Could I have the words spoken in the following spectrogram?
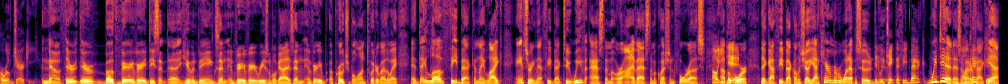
are real jerky. No, they're they're both very very decent uh, human beings and, and very very reasonable guys and, and very approachable on Twitter by the way. And they love feedback and they like answering that feedback too. We've asked them or I've asked them a question for us Oh, you uh, did? before that got feedback on the show. Yeah, I can't remember what episode Did we take the feedback? we did, as a matter of fact. good, yeah.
